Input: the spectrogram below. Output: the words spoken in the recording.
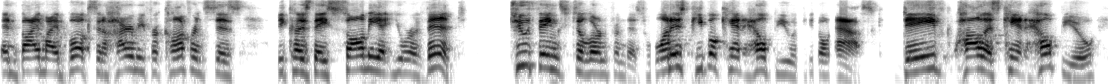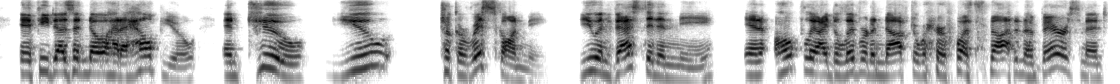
and buy my books and hire me for conferences because they saw me at your event. Two things to learn from this. One is people can't help you if you don't ask. Dave Hollis can't help you if he doesn't know how to help you. And two, you took a risk on me you invested in me and hopefully I delivered enough to where it was not an embarrassment.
